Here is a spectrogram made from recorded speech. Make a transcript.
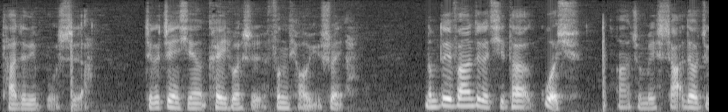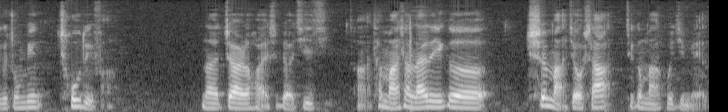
他这里补士啊。这个阵型可以说是风调雨顺呀。那么对方这个棋他过去啊，准备杀掉这个中兵，抽对方。那这样的话也是比较积极啊。他马上来了一个吃马叫杀，这个马估计没了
